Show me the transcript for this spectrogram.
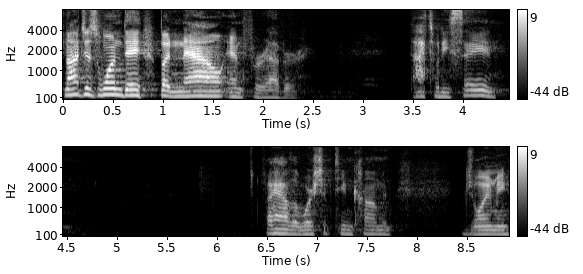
not just one day, but now and forever. That's what he's saying. If I have the worship team come and join me.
